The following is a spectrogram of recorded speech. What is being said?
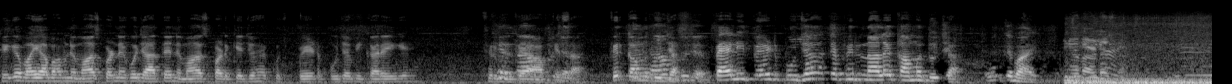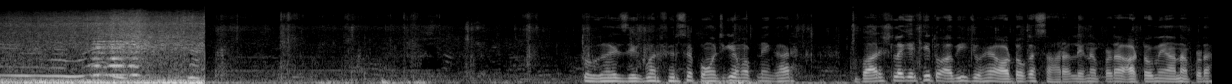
ठीक है भाई अब हम नमाज़ पढ़ने को जाते हैं। नमाज़ पढ़ के जो है कुछ पेट पूजा भी करेंगे। फिर मिलते हैं आपके साथ। फिर कम दूजा। पहली पेट पूजा ते फिर नाले कम दूजा। ओके भाई तो गाइज़ एक बार फिर से पहुँच गए हम अपने घर। बारिश लगी थी तो अभी जो है ऑटो का सहारा लेना पड़ा ऑटो में आना पड़ा।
